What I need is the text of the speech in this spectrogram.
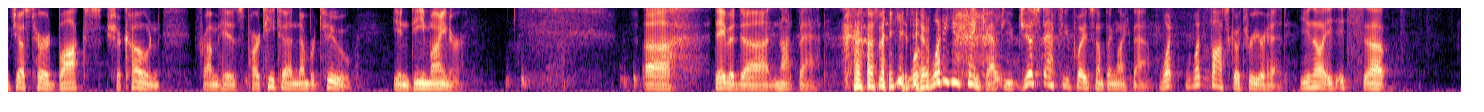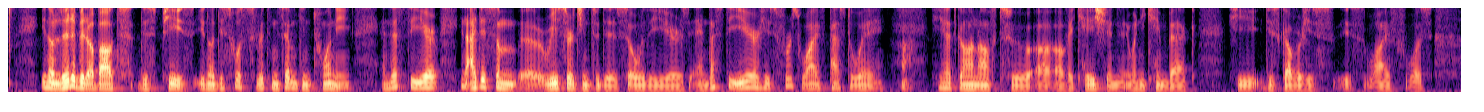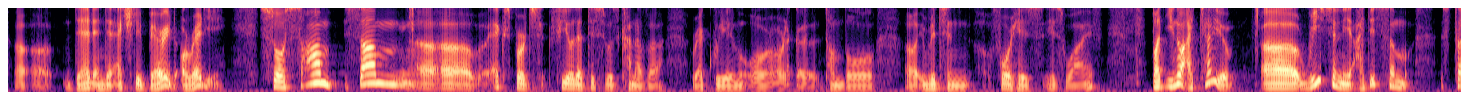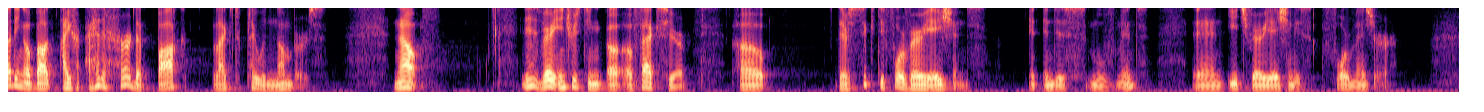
You've just heard Bach's Chaconne from his Partita number two in D minor. Uh, David, uh, not bad. Thank you, Tim. What, what, do you think after you just after you played something like that? What what thoughts go through your head? You know, it, it's uh, you know a little bit about this piece. You know, this was written in 1720, and that's the year. You know, I did some uh, research into this over the years, and that's the year his first wife passed away. He had gone off to a, a vacation, and when he came back, he discovered his his wife was uh, uh, dead and then actually buried already. So some some uh, uh, experts feel that this was kind of a requiem or, or like a tombeau uh, written for his his wife. But you know, I tell you, uh, recently I did some studying about. I, I had heard that Bach likes to play with numbers. Now, this is very interesting uh, facts here. Uh, there are 64 variations in, in this movement, and each variation is four measure.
